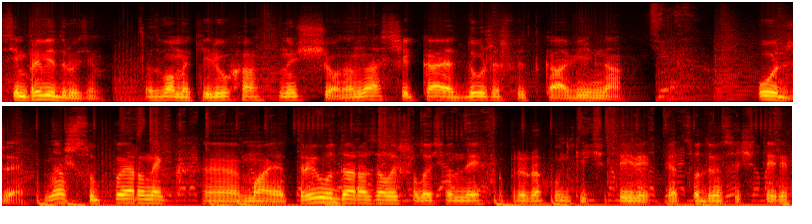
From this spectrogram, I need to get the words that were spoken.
Всім привіт, друзі! З вами Кірюха. Ну що, на нас чекає дуже швидка війна. Отже, наш суперник е, має три удари, залишилось у них при рахунку 4 594.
